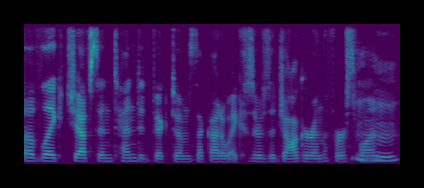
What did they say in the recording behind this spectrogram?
of like Jeff's intended victims that got away because there's a jogger in the 1st one. Mhm.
